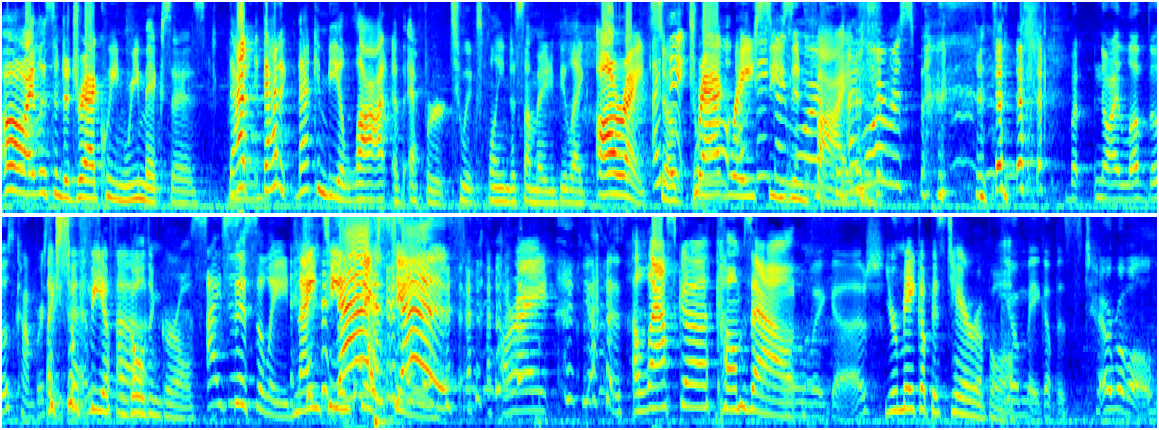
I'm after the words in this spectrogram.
oh, I listen to drag queen remixes, that mm. that that can be a lot of effort to explain to somebody to be like, all right, so think- Drag I Race I'm season more- five, I'm more respect. but no, I love those conversations. like. Sophia from Uh, Golden Girls, I just- Sicily, 1916. Yes, All right, yes. Alaska comes out. Oh my gosh. Your makeup is terrible. Your makeup is terrible.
